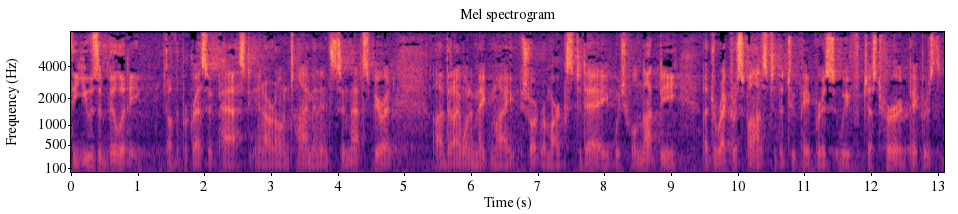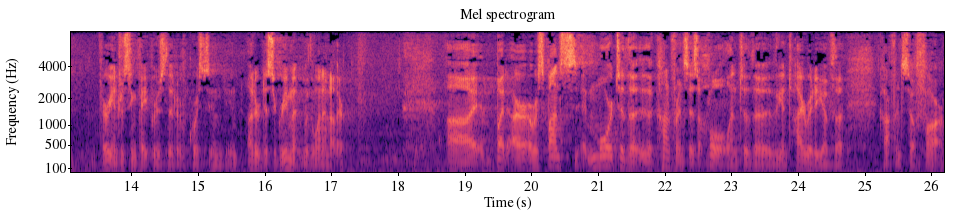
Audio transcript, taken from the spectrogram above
the usability of the progressive past in our own time. And it's in that spirit uh, that I want to make my short remarks today, which will not be a direct response to the two papers we've just heard, papers, very interesting papers that are, of course, in, in utter disagreement with one another. Uh, but are a response more to the, the conference as a whole and to the, the entirety of the conference so far.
